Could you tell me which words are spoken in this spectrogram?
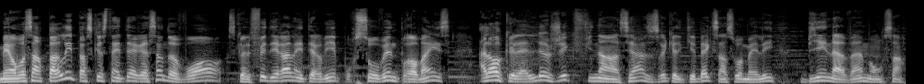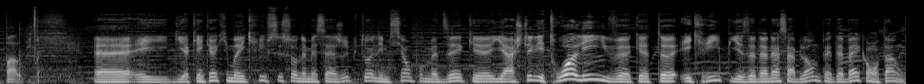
Mais on va s'en reparler parce que c'est intéressant de voir ce que le fédéral intervient pour sauver une province, alors que la logique financière, ce serait que le Québec s'en soit mêlé bien avant, mais on s'en reparle. Euh, et il y a quelqu'un qui m'a écrit aussi sur le messagerie, plutôt à l'émission, pour me dire qu'il a acheté les trois livres que tu as écrits, puis il les a donnés à sa blonde, puis elle était bien contente.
